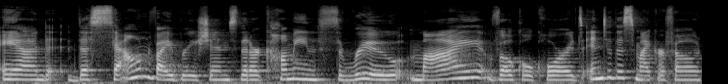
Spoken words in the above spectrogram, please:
And the sound vibrations that are coming through my vocal cords into this microphone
